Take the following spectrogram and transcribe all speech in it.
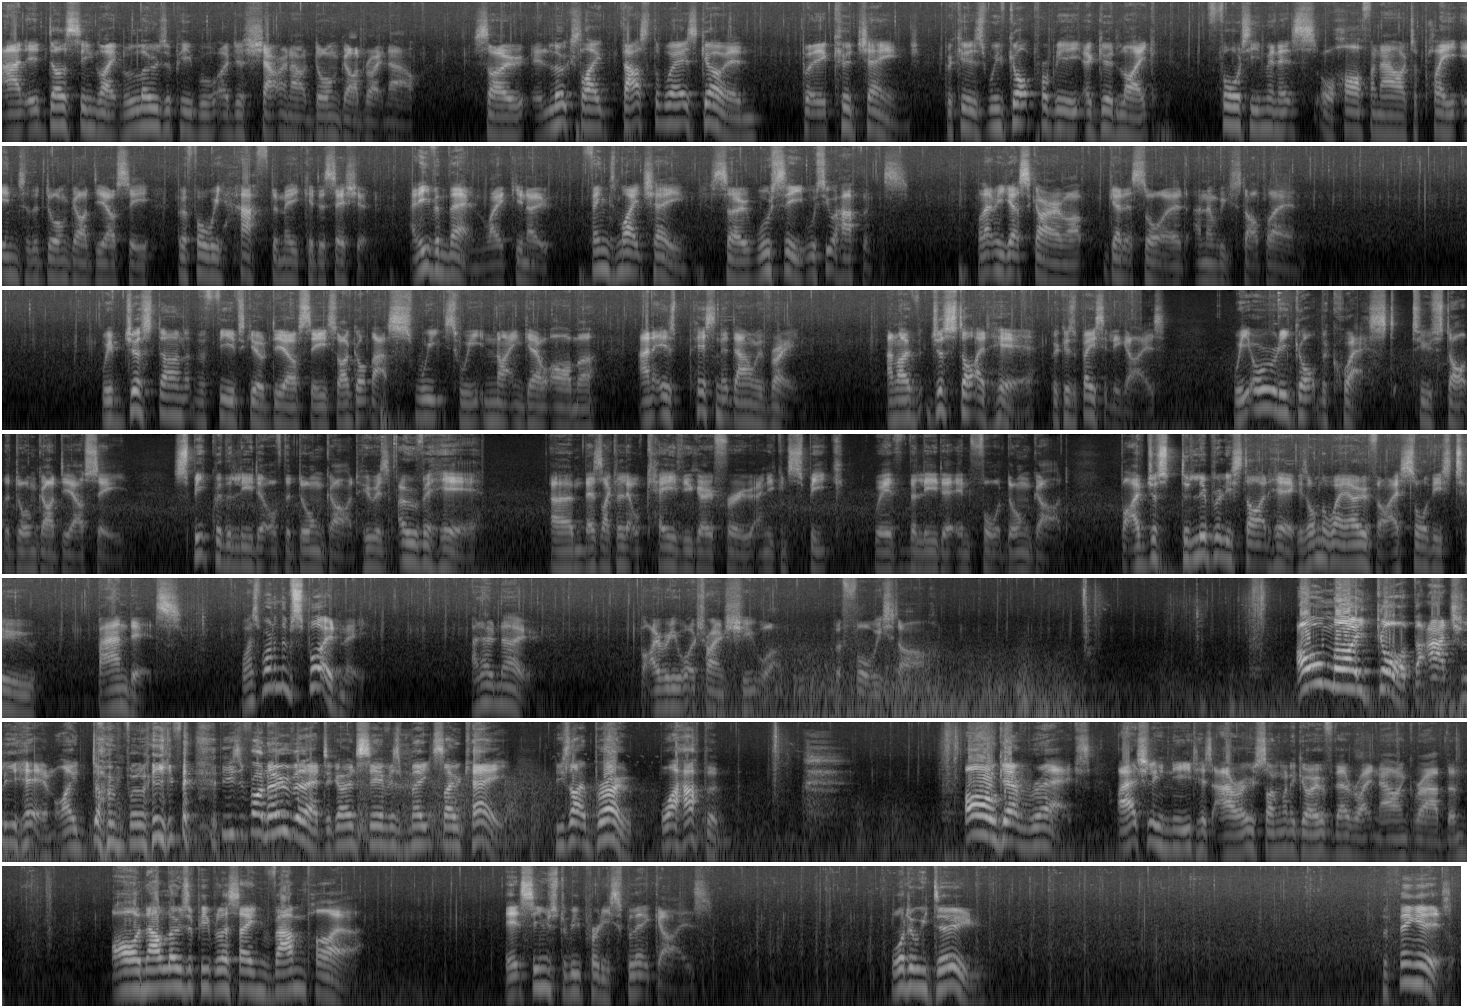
And it does seem like loads of people are just shouting out Dawn Guard right now. So it looks like that's the way it's going, but it could change. Because we've got probably a good like 40 minutes or half an hour to play into the Dawn Guard DLC before we have to make a decision. And even then, like, you know, things might change. So we'll see. We'll see what happens. Let me get Skyrim up, get it sorted, and then we can start playing. We've just done the Thieves Guild DLC, so I've got that sweet, sweet Nightingale armor, and it is pissing it down with rain. And I've just started here, because basically, guys, we already got the quest to start the Dawnguard DLC speak with the leader of the Dawn Guard, who is over here. Um, there's like a little cave you go through, and you can speak with the leader in Fort Dawn Guard. But I've just deliberately started here, because on the way over, I saw these two bandits. Why has one of them spotted me? I don't know. But I really want to try and shoot one before we start. Oh my god, that actually hit him. I don't believe it. He's run over there to go and see if his mate's okay. He's like, bro, what happened? Oh, get wrecked. I actually need his arrows, so I'm going to go over there right now and grab them. Oh, now loads of people are saying vampire. It seems to be pretty split, guys. What do we do? The thing is,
